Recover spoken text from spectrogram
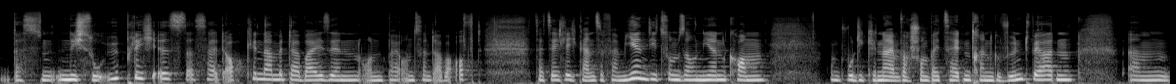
das nicht so üblich ist, dass halt auch Kinder mit dabei sind. Und bei uns sind aber oft tatsächlich ganze Familien, die zum Saunieren kommen und wo die Kinder einfach schon bei Zeiten dran gewöhnt werden, ähm,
